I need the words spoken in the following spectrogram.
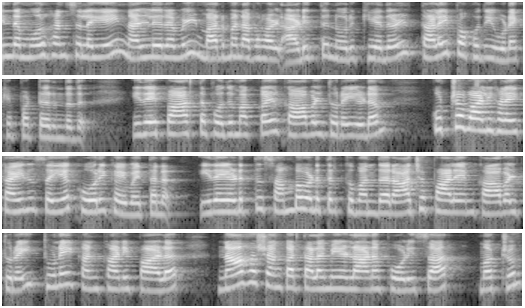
இந்த முருகன் சிலையை நள்ளிரவில் மர்ம நபர்கள் அடித்து நொறுக்கியதில் தலைப்பகுதி உடைக்கப்பட்டிருந்தது. இதை பார்த்த பொதுமக்கள் காவல்துறையிடம் குற்றவாளிகளை கைது செய்ய கோரிக்கை வைத்தனர். இதையடுத்து சம்பவ இடத்திற்கு வந்த ராஜபாளையம் காவல்துறை துணை கண்காணிப்பாளர் நாகசங்கர் தலைமையிலான போலீசார் மற்றும்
